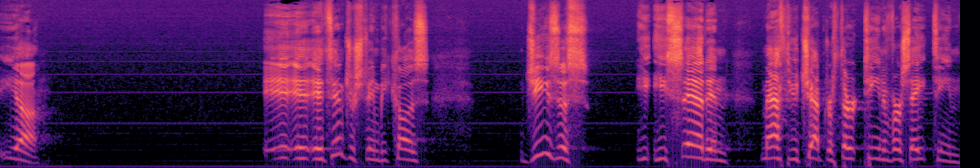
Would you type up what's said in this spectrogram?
Yeah it's interesting because Jesus, he, he said in Matthew chapter 13 and verse 18,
